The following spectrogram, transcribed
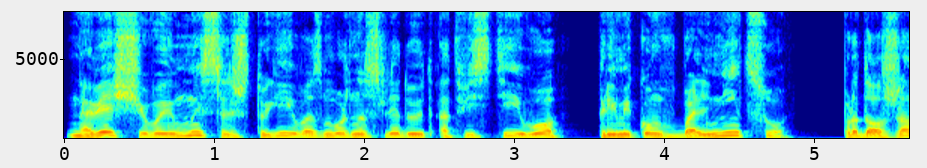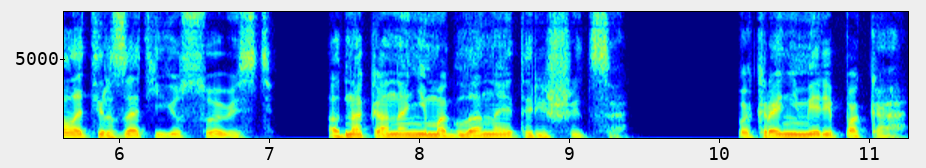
Навязчивая мысль, что ей, возможно, следует отвезти его прямиком в больницу, продолжала терзать ее совесть, однако она не могла на это решиться. По крайней мере, пока.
